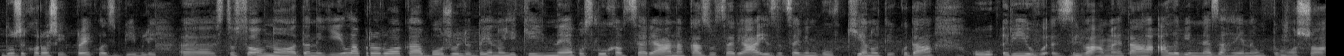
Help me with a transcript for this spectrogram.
Дуже хороший приклад з Біблії Е, стосовно Даниїла, пророка, Божу людину, який не послухав царя, наказу царя, і за це він був кинутий куди у рів з львами. Та але він не загинув, тому що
